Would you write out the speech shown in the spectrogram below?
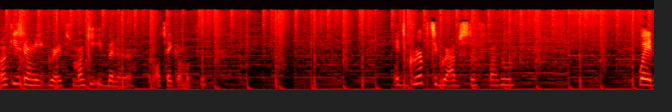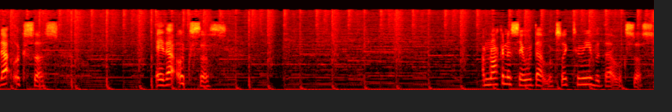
Monkeys don't eat grapes. Monkey eat banana. But I'll take them with me. It's grip to grab stuff, by the way. Wait, that looks sus. Hey, that looks sus. I'm not gonna say what that looks like to me, but that looks sus.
